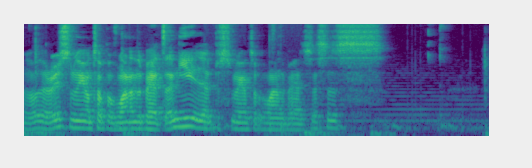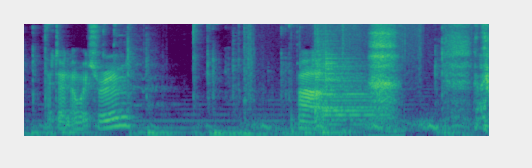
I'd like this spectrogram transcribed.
Oh, there is something on top of one of the beds. I knew there was something on top of one of the beds. This is... I don't know which room. But...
